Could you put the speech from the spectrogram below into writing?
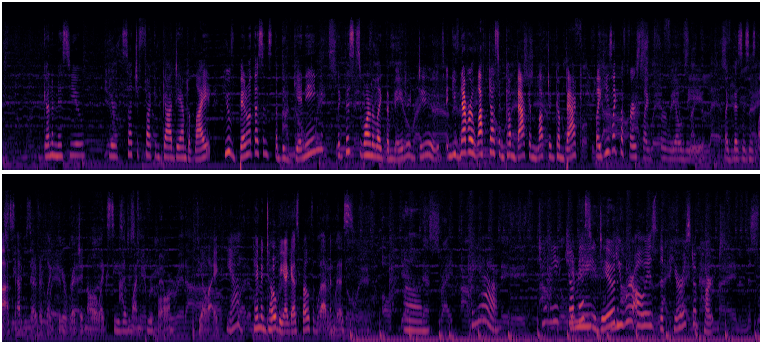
gonna miss you. You're such a fucking goddamn delight. You've been with us since the beginning. Like this is one of like the major dudes, and you've never left us and come back and left and come back. Like he's like the first like for realsy. Like this is his last episode of like the original like season one people. I feel like Yeah. him and Toby, I guess both of them in this. Um, but yeah, Jimmy, don't miss you, dude. You were always the purest of heart.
